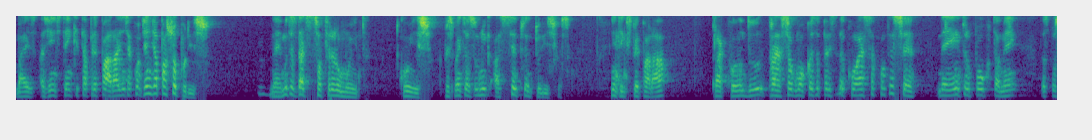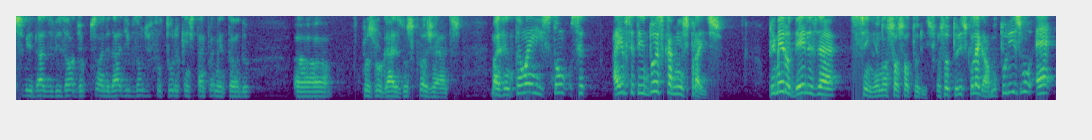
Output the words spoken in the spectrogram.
mas a gente tem que estar preparado. A gente já, a gente já passou por isso. Né? Muitas cidades sofreram muito com isso, principalmente as, únicas, as 100% turísticas. A gente tem que se preparar para quando, para se alguma coisa parecida com essa acontecer. Daí entra um pouco também das possibilidades de visão, de opcionalidade e visão de futuro que a gente está implementando para os lugares nos projetos. Mas então é isso. Então, você, aí você tem dois caminhos para isso. O primeiro deles é, sim, eu não sou só turístico. Eu sou turístico legal. Meu turismo é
